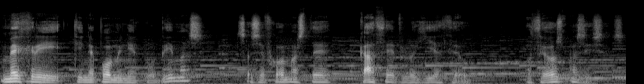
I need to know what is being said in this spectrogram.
Μέχρι την επόμενη εκπομπή μας σας ευχόμαστε κάθε ευλογία Θεού. Ο Θεός μαζί σας.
